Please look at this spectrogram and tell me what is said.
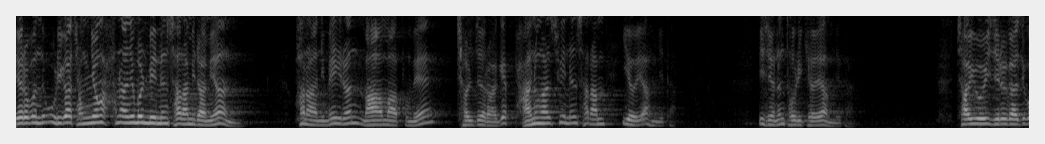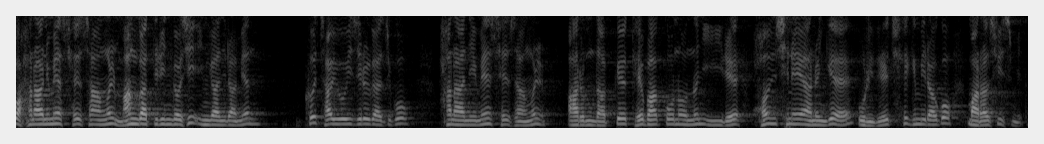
여러분, 우리가 정령 하나님을 믿는 사람이라면 하나님의 이런 마음 아픔에 절절하게 반응할 수 있는 사람이어야 합니다. 이제는 돌이켜야 합니다. 자유의지를 가지고 하나님의 세상을 망가뜨린 것이 인간이라면 그 자유의지를 가지고 하나님의 세상을 아름답게 되바꿔 놓는 이 일에 헌신해야 하는 게 우리들의 책임이라고 말할 수 있습니다.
